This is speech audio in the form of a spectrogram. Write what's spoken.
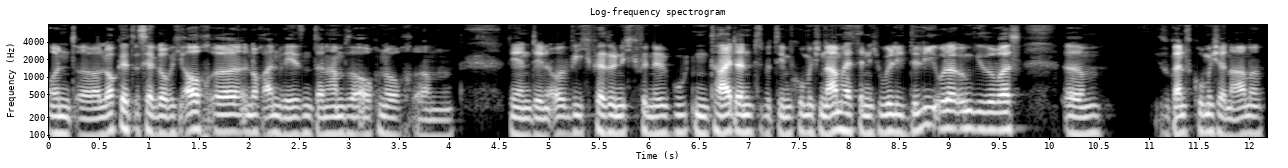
und äh, Lockett ist ja, glaube ich, auch äh, noch anwesend. Dann haben sie auch noch ähm, den, den, wie ich persönlich finde, guten Titan mit dem komischen Namen. Heißt der nicht Willy Dilly oder irgendwie sowas? Ähm, so ganz komischer Name.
